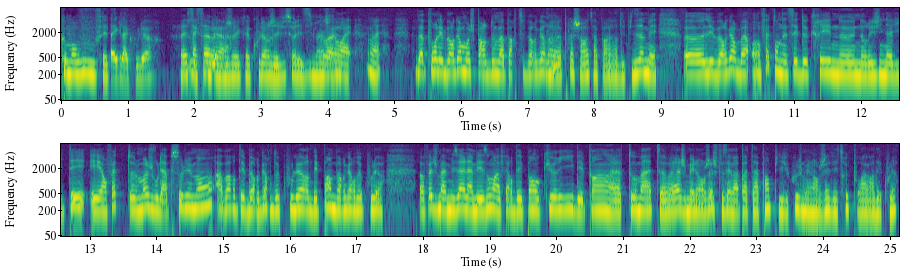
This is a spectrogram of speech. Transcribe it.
Comment vous vous faites? Avec la couleur. Ouais, c'est ça, ouais, couleur. vous jouez avec la couleur, j'ai vu sur les images. Ouais. Ouais, ouais. Bah, pour les burgers, moi je parle de ma partie burger, euh, après Charlotte a parlé des pizzas, mais euh, les burgers, bah, en fait on essaie de créer une, une originalité et en fait euh, moi je voulais absolument avoir des burgers de couleur, des pains burgers de couleur. En fait je m'amusais à la maison à faire des pains au curry, des pains à la tomate, voilà je mélangeais, je faisais ma pâte à pain, puis du coup je mélangeais des trucs pour avoir des couleurs.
